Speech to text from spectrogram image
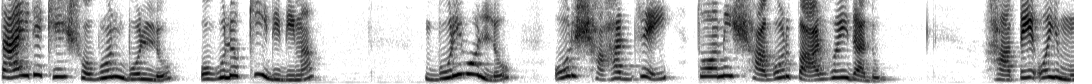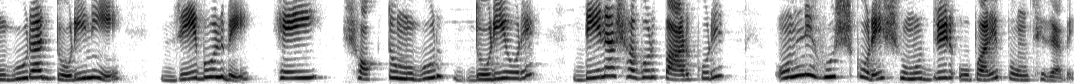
তাই দেখে শোভন বলল, ওগুলো কি দিদিমা? বুড়ি বলল, ওর সাহায্যেই তো আমি সাগর পার হই দাদু। হাতে ওই মুগুর আর দড়ি নিয়ে যে বলবে, হেই, শক্ত মুগুর, দড়ি ওড়ে, দেনা সাগর পার করে, অমনি হুশ করে সমুদ্রের ওপারে পৌঁছে যাবে।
